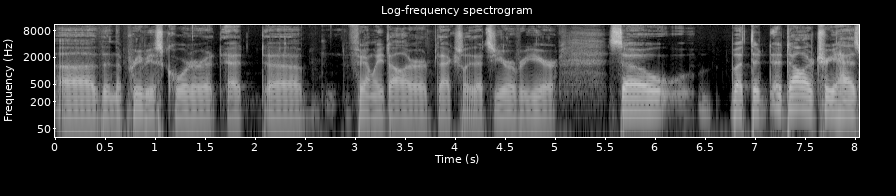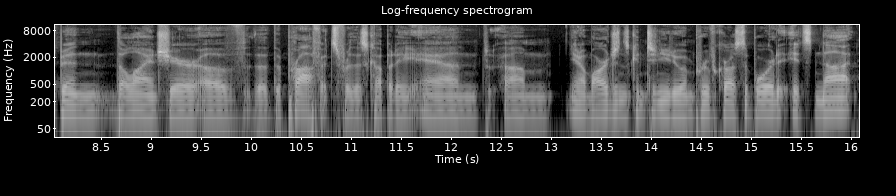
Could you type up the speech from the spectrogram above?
uh, than the previous quarter at, at uh, Family Dollar. Actually, that's year over year. So, but the, Dollar Tree has been the lion's share of the, the profits for this company, and um, you know margins continue to improve across the board. It's not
